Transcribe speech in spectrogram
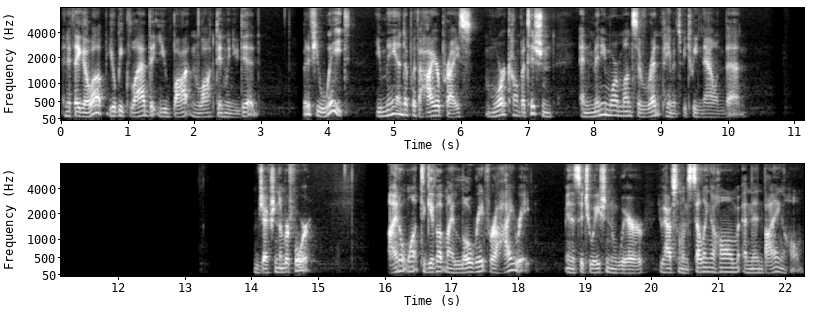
And if they go up, you'll be glad that you bought and locked in when you did. But if you wait, you may end up with a higher price, more competition, and many more months of rent payments between now and then. Objection number four I don't want to give up my low rate for a high rate in a situation where you have someone selling a home and then buying a home.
